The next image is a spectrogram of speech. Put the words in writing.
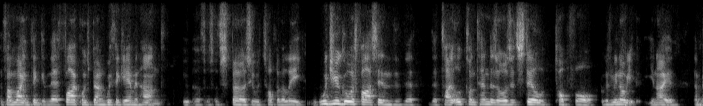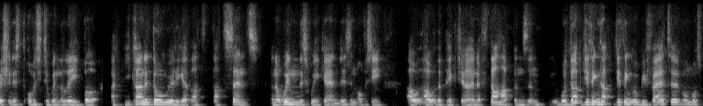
if I'm right in thinking they're five points behind with a game in hand of, of Spurs, who are top of the league. Would you go as far as saying the, the, the title contenders, or is it still top four? Because we know United ambition is obviously to win the league, but you kind of don't really get that that sense. And a win this weekend isn't obviously out, out of the picture. And if that happens, then would that? Do you think that? Do you think it would be fair to almost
